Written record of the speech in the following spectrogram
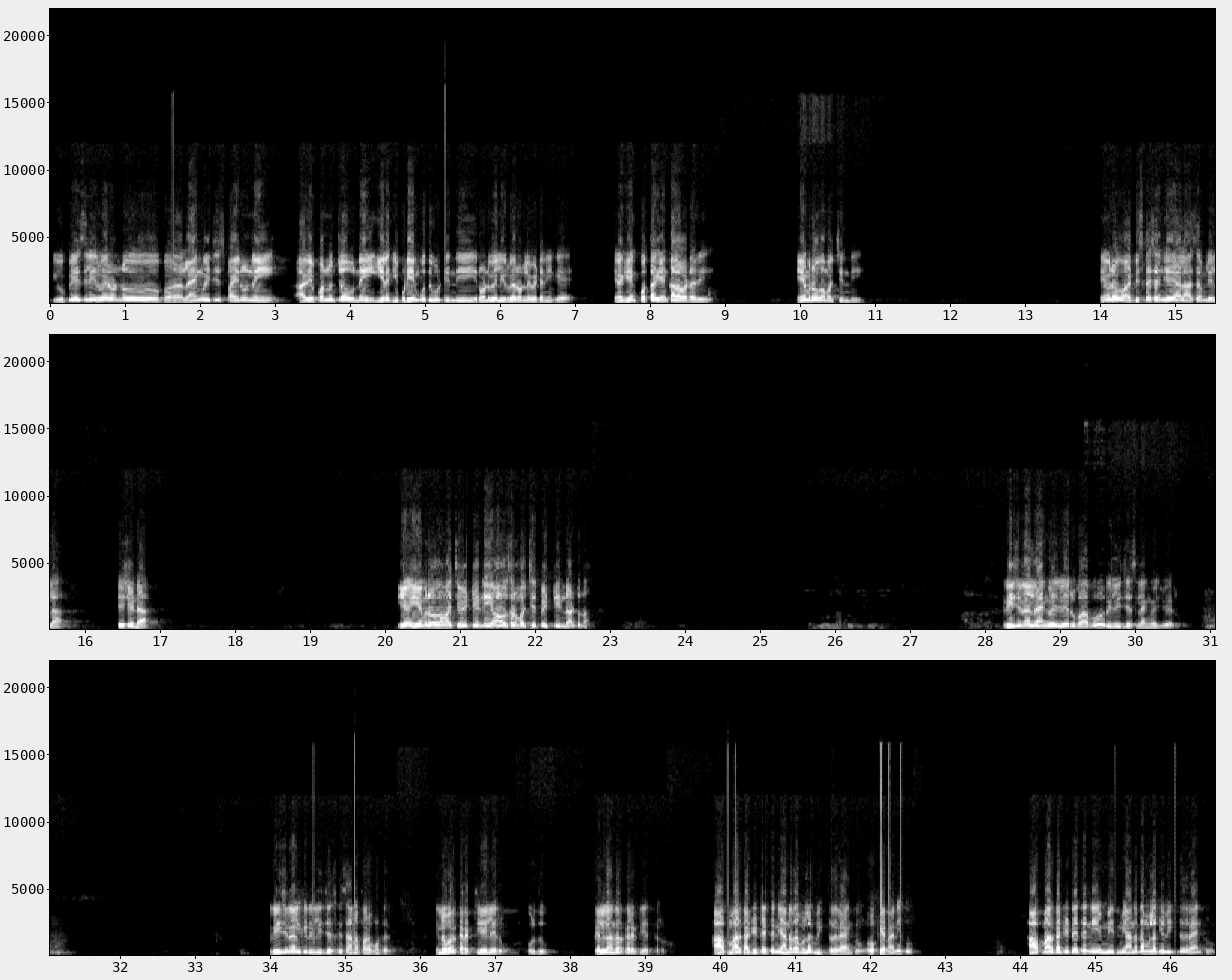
యూపీఎస్సీలో ఇరవై రెండు లాంగ్వేజెస్ పైన ఉన్నాయి. అవి ఎప్పటి నుంచో ఉన్నాయి. ఈయనకి ఇప్పుడు ఏం బుద్ధి పుట్టింది? రెండు వేల ఇరవై రెండులో పెట్టనీకే. ఈయనకి ఏం కొత్తగా ఏం కలవడది? ఏం రోగం వచ్చింది? ఏం రోగం? డిస్కషన్ చేయాలా అసెంబ్లీలా? చేసిండా? ఏం ఏం రోగం వచ్చి పెట్టిండు? ఏం అవసరం వచ్చి పెట్టిండు అంటున్నా. రీజనల్ లాంగ్వేజ్ వేరు బాబు రిలీజియస్ లాంగ్వేజ్ వేరు. రీజనల్కి కి రిలీజియస్కి చాలా ఫరక్ ఉంటుంది. వీళ్ళు ఎవరు కరెక్ట్ చేయలేరు. ఉర్దూ. తెలుగు అందరు కలెక్ట్ చేస్తారు. హాఫ్ మార్క్ అడిట్ అయితే నీ అన్నదమ్ములకు వీక్తుంది ర్యాంకు. ఓకేనా నీకు? హాఫ్ మార్క్ అడిట్ అయితే నీ మీ మీ అన్నదమ్ములకి వీక్తుంది ర్యాంకు.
